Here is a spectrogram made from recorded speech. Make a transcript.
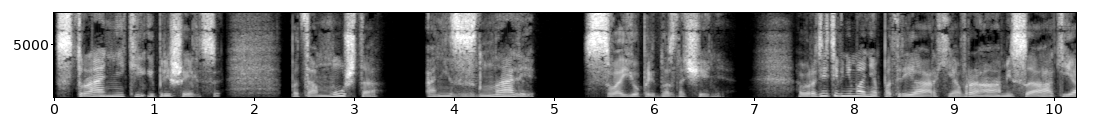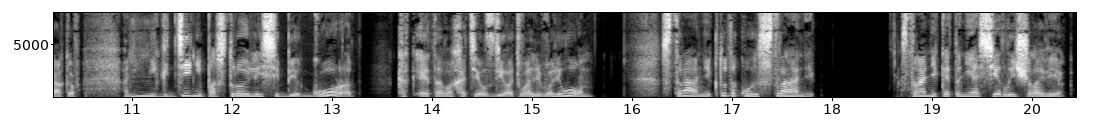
странники и пришельцы. Потому что они знали свое предназначение. Обратите внимание, патриархи Авраам, Исаак, Яков, они нигде не построили себе город, как этого хотел сделать Вавилон. Странник. Кто такой странник? Странник – это не оседлый человек.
